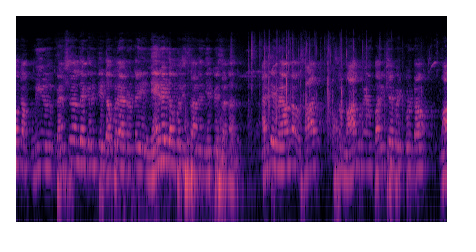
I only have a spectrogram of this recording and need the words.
ఒక మీరు పెన్షనర్ దగ్గర నుంచి డబ్బులు ఏడుంటాయి నేనే డబ్బులు ఇస్తానని చెప్పేసి అన్నారు. అంటే మేమన్నా సార్ అసలు మాకు మేము పరీక్ష పెట్టుకుంటాం మా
